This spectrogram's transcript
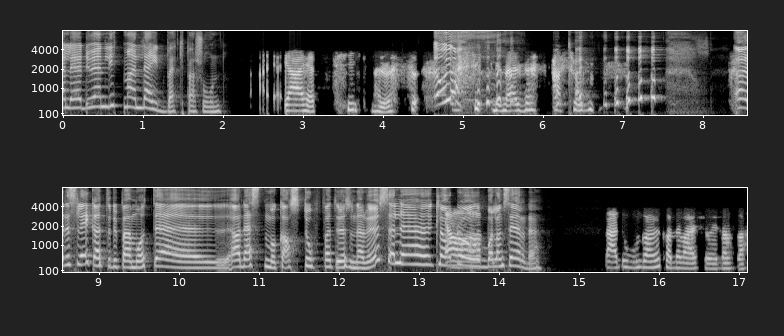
eller er du en litt mer laidback person? Jeg er helt sykt nervøs. Skikkelig nervøs person. Er det slik at du på en måte ja, nesten må kaste opp for at du er så nervøs, eller klarer du å balansere det? Nei, noen ganger kan det være så ille, altså.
